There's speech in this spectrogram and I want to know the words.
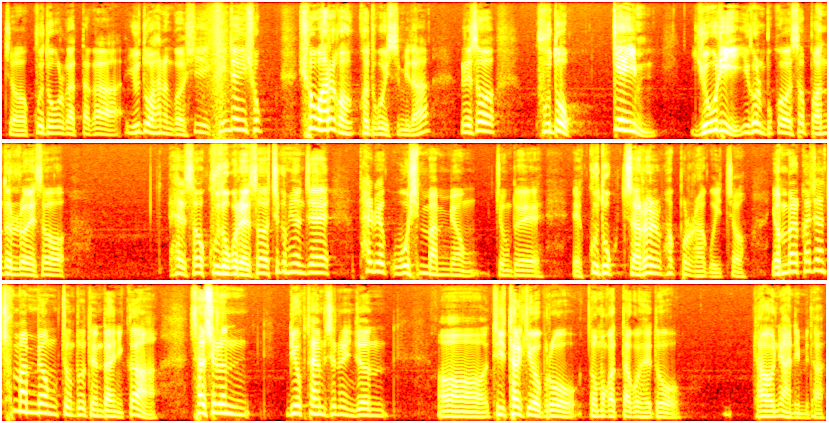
저 구독을 갖다가 유도하는 것이 굉장히 효, 효과를 거두고 있습니다. 그래서 구독, 게임, 요리 이걸 묶어서 번들로 해서 해서 구독을 해서 지금 현재 850만 명 정도의 구독자를 확보를 하고 있죠. 연말까지 한 천만 명 정도 된다니까 사실은 뉴욕타임스는 이제 어, 디지털 기업으로 넘어갔다고 해도 다운이 아닙니다.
